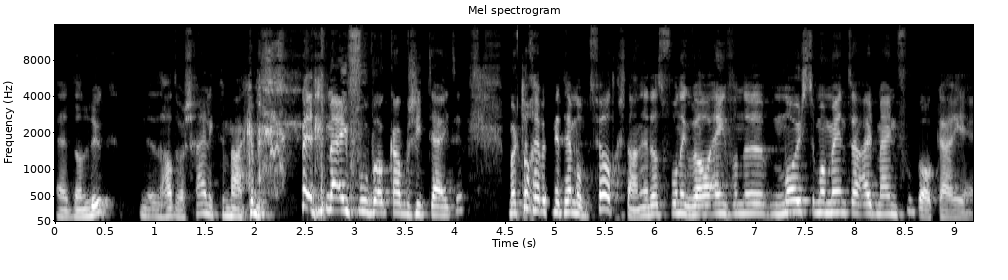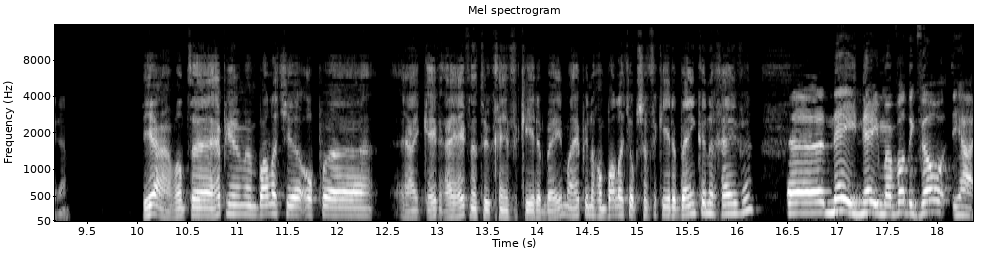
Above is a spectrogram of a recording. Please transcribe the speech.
uh, dan Luc. Dat had waarschijnlijk te maken met, met mijn voetbalcapaciteiten. Maar toch heb ik met hem op het veld gestaan. En dat vond ik wel een van de mooiste momenten uit mijn voetbalcarrière. Ja, want uh, heb je hem een balletje op. Uh, hij, heeft, hij heeft natuurlijk geen verkeerde been, maar heb je nog een balletje op zijn verkeerde been kunnen geven? Uh, nee, nee, maar wat ik wel. Ja,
